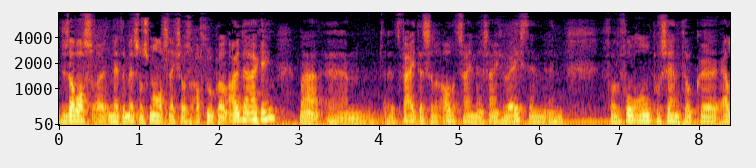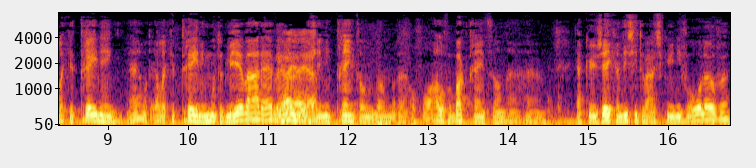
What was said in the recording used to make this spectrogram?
Dus dat was met, met zo'n smalle selectie was af en toe ook wel een uitdaging. Maar het feit dat ze er altijd zijn, eh, zijn geweest en, en voor de volle 100% ook uh, elke training, hè, want elke training moet het meerwaarde hebben. Ja, ja, ja. Als je niet traint dan, dan, uh, of halve bak traint, dan ja, kun je zeker in die situatie kun je niet veroorloven.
